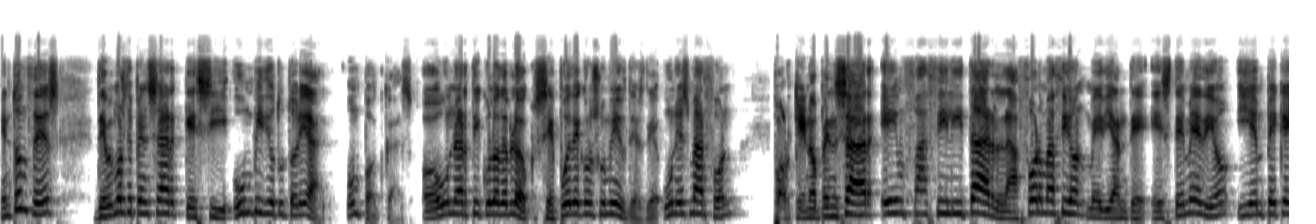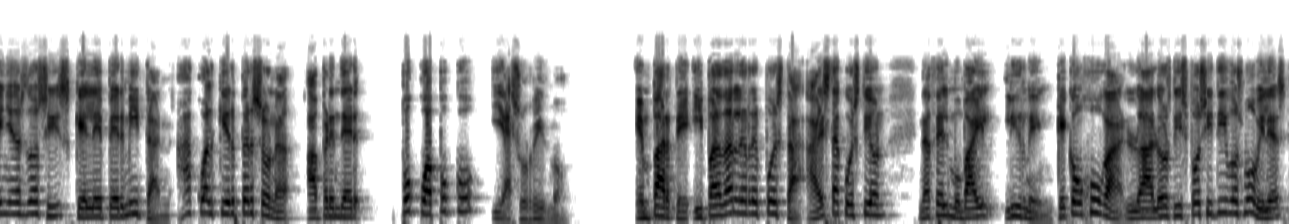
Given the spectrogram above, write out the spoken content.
Entonces, debemos de pensar que si un videotutorial, un podcast o un artículo de blog se puede consumir desde un smartphone, ¿por qué no pensar en facilitar la formación mediante este medio y en pequeñas dosis que le permitan a cualquier persona aprender poco a poco y a su ritmo? En parte, y para darle respuesta a esta cuestión, nace el Mobile Learning, que conjuga a los dispositivos móviles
